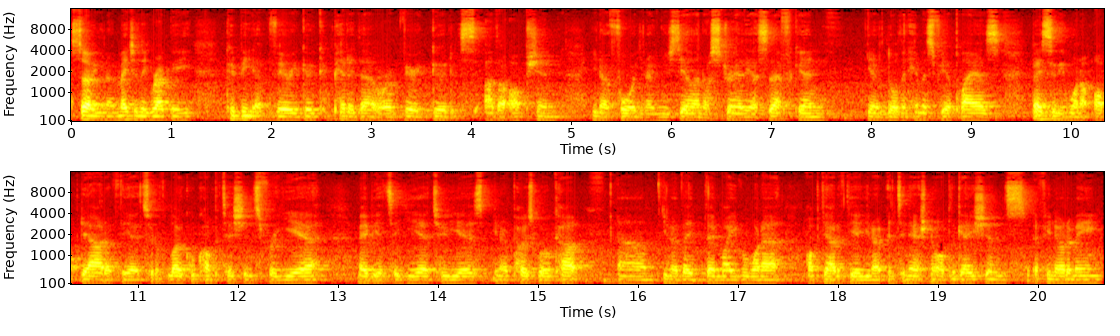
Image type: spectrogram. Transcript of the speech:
So you know, Major League Rugby could be a very good competitor or a very good other option, you know, for you know New Zealand, Australia, South African, you know, Northern Hemisphere players basically want to opt out of their sort of local competitions for a year. Maybe it's a year, two years, you know, post World Cup. Um, you know, they, they might even want to opt out of their, you know, international obligations, if you know what I mean.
